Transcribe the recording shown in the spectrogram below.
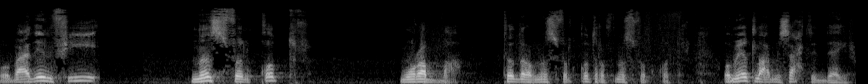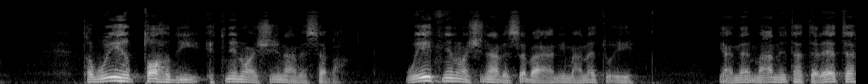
وبعدين في نصف القطر مربع. تضرب نصف القطر في نصف القطر. قوم يطلع مساحة الدايرة. طب وإيه الطه دي؟ 22 على 7 وإيه 22 على 7 يعني معناته إيه؟ يعني معناتها 3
